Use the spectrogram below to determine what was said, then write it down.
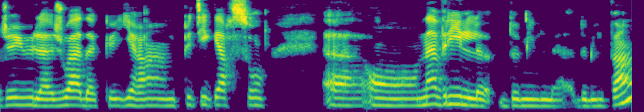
j'ai eu la joie d'accueillir un petit garçon euh, en avril 2000, 2020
